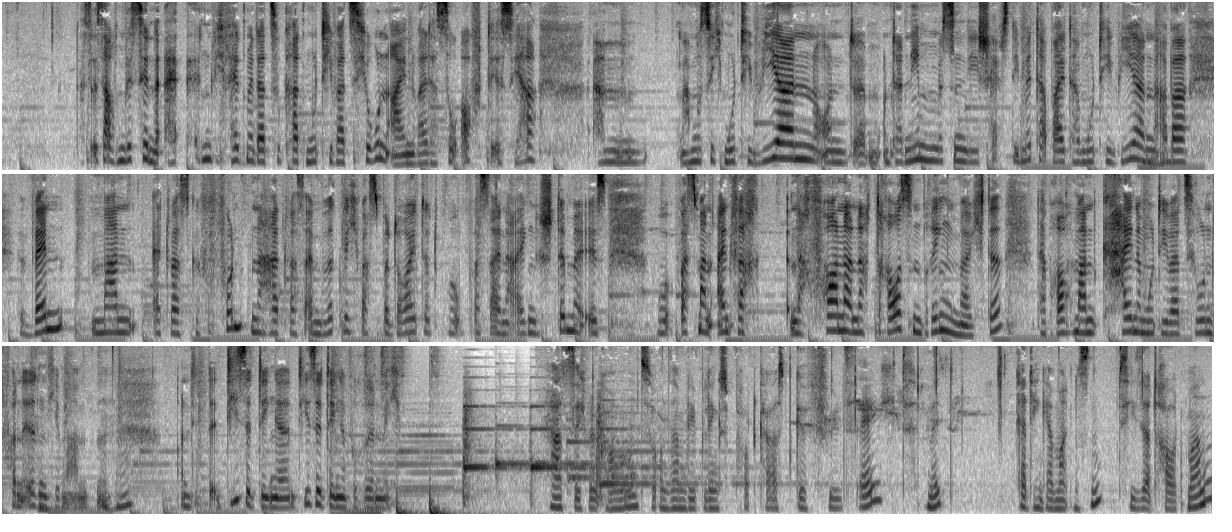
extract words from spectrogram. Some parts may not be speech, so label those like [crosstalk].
das ist auch ein bisschen, äh, irgendwie fällt mir dazu gerade Motivation ein, weil das so oft ist, ja, ähm, man muss sich motivieren und ähm, Unternehmen müssen die Chefs, die Mitarbeiter motivieren. Mhm. Aber wenn man etwas gefunden hat, was einem wirklich was bedeutet, wo, was seine eigene Stimme ist, wo, was man einfach nach vorne, nach draußen bringen möchte, da braucht man keine Motivation von irgendjemandem. Mhm. Und diese Dinge, diese Dinge berühren mich. Herzlich willkommen zu unserem Lieblingspodcast Gefühlsecht mit Katinka Magnussen, Cesar Trautmann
